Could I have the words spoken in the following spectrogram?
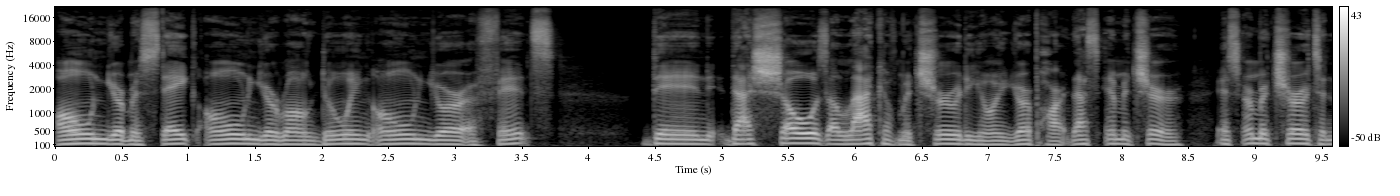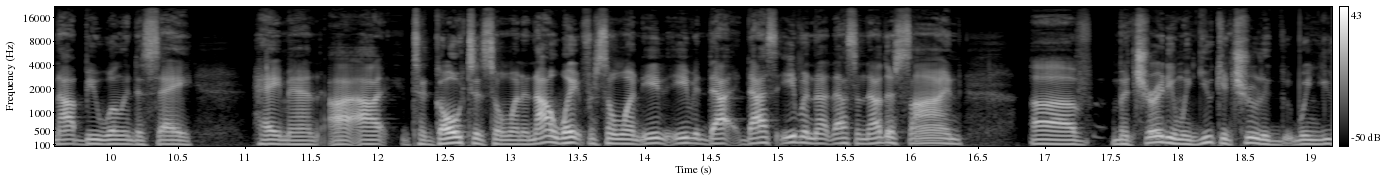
own your mistake, own your wrongdoing, own your offense, then that shows a lack of maturity on your part. That's immature. It's immature to not be willing to say, "Hey, man, I, I to go to someone and not wait for someone." Even, even that that's even that's another sign of maturity when you can truly when you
